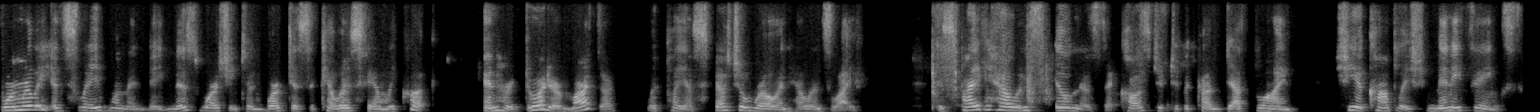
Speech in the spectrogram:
formerly enslaved woman named Miss Washington worked as the Keller's family cook, and her daughter, Martha, would play a special role in Helen's life. Despite Helen's illness that caused her to become deafblind, she accomplished many things.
